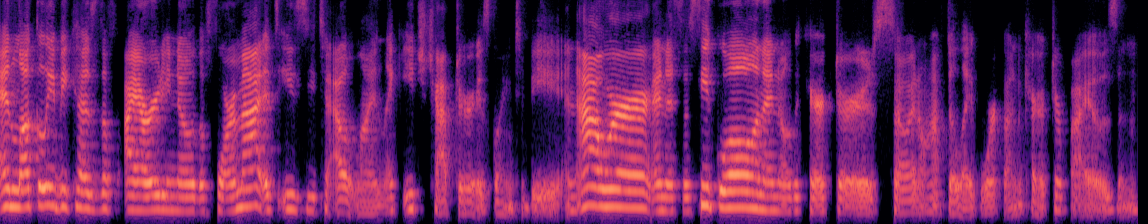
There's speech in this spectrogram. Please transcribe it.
and luckily because the i already know the format it's easy to outline like each chapter is going to be an hour and it's a sequel and i know the characters so i don't have to like work on character bios and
